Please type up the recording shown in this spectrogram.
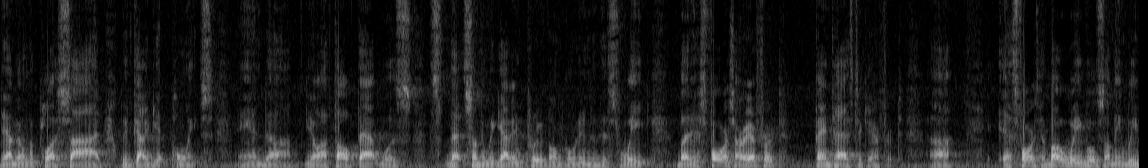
down there on the plus side, we've got to get points. And uh, you know, I thought that was that's something we got to improve on going into this week. But as far as our effort, fantastic effort. Uh, as far as the Boll Weevils, I mean, we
